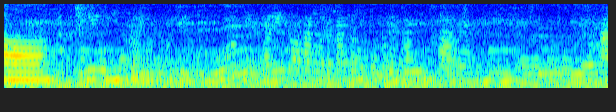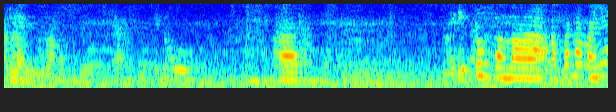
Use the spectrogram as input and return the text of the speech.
Oh. jadi nunggu bayi gede dulu biasanya itu akan menekan pembuluh darah besar karena Iya. itu lambung ya itu Ah. Itu sama apa namanya?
